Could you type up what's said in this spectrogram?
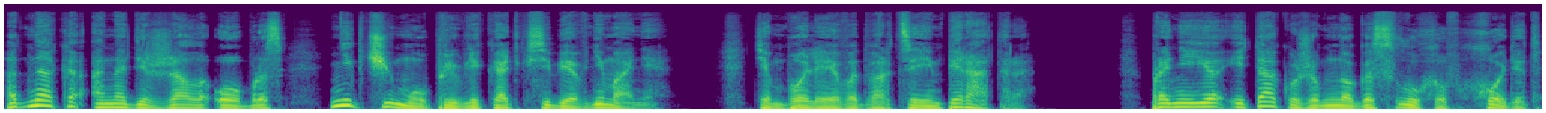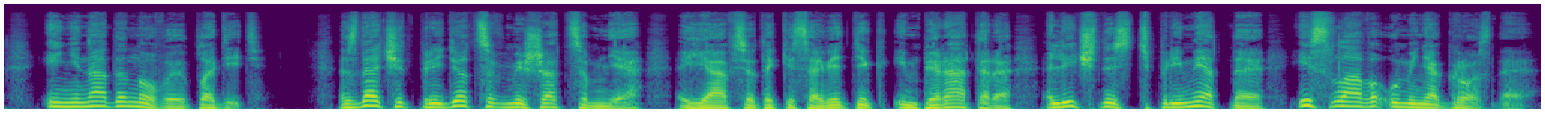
Однако она держала образ ни к чему привлекать к себе внимание, тем более во дворце императора. Про нее и так уже много слухов ходит, и не надо новое плодить. Значит, придется вмешаться мне. Я все-таки советник императора, личность приметная, и слава у меня грозная.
